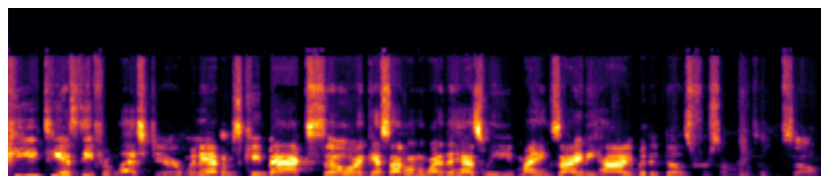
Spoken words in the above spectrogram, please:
PTSD from last year when Adams came back. So I guess I don't know why that has me my anxiety high, but it does for some reason. So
